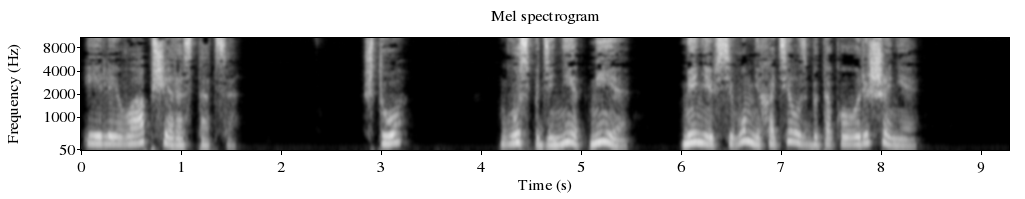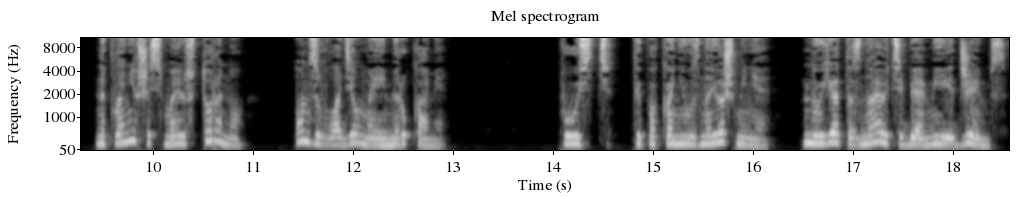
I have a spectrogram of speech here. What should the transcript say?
или вообще расстаться?» «Что?» «Господи, нет, Мия! Менее всего мне хотелось бы такого решения». Наклонившись в мою сторону, он завладел моими руками. «Пусть ты пока не узнаешь меня, но я-то знаю тебя, Мия Джеймс.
